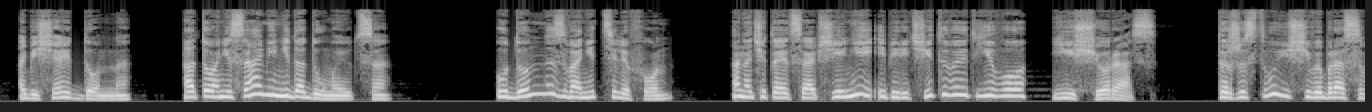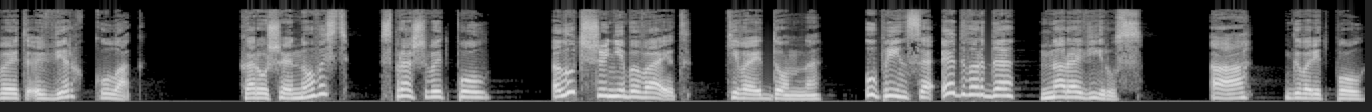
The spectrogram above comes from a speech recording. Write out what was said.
— обещает Донна. «А то они сами не додумаются». У Донны звонит телефон. Она читает сообщение и перечитывает его еще раз. Торжествующий выбрасывает вверх кулак. «Хорошая новость?» — спрашивает Пол. «Лучше не бывает», — кивает Донна. «У принца Эдварда норовирус». «А», — говорит Пол.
